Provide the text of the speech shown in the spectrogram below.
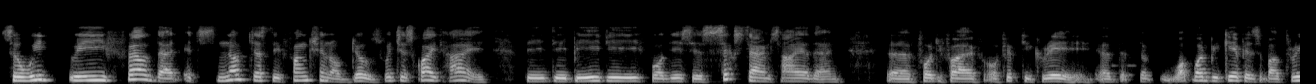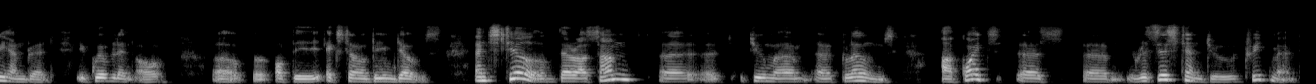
So we we felt that it's not just the function of dose, which is quite high. The the BED for this is six times higher than uh, 45 or 50 gray. Uh, the, the, what, what we give is about 300 equivalent of uh, of the external beam dose. And still, there are some uh, tumor clones are quite um, resistant to treatment.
